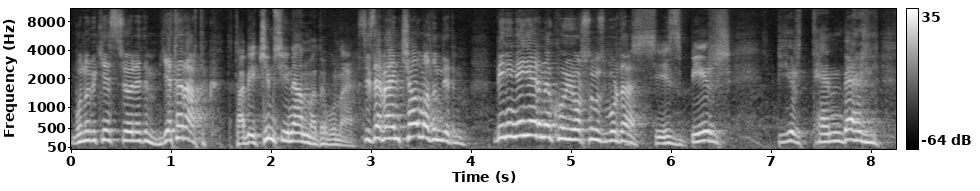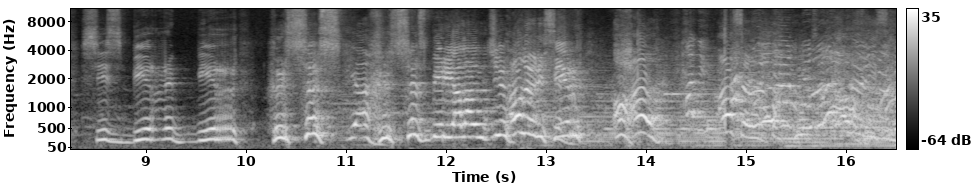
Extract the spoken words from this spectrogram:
Bunu bir kez söyledim. Yeter artık. Tabii kimse inanmadı buna. Size ben çalmadım dedim. Beni ne yerine koyuyorsunuz burada? Siz bir bir tembel, siz bir bir hırsız, Ya. hırsız bir yalancı. Al öyleyse. Bir Al. Hadi. Al sana. Al öyleyse.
